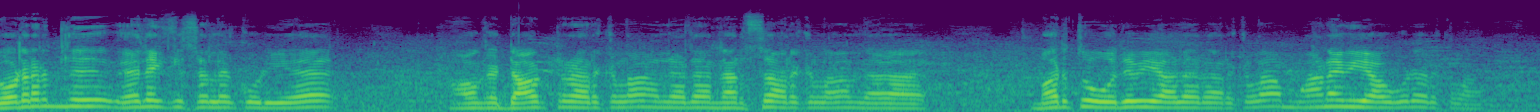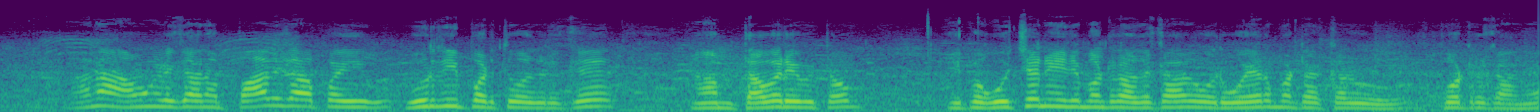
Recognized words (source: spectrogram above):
தொடர்ந்து வேலைக்கு செல்லக்கூடிய அவங்க டாக்டராக இருக்கலாம் இல்லை நர்ஸாக இருக்கலாம் இல்லை மருத்துவ உதவியாளராக இருக்கலாம் மாணவியாக கூட இருக்கலாம். ஆனால் அவங்களுக்கான பாதுகாப்பை உறுதிப்படுத்துவதற்கு நாம் தவறிவிட்டோம். இப்போ உச்சநீதிமன்றம் அதுக்காக ஒரு உயர்மட்ட கல் போட்டிருக்காங்க.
